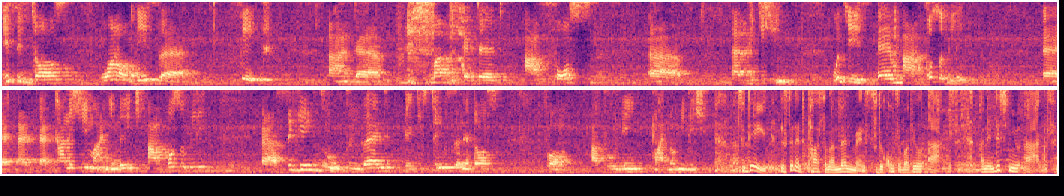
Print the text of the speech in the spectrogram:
This is just one of these uh, fake and uh, fabricated and false uh, petition, which is aimed at possibly uh, uh, tarnishing my image and possibly uh, seeking to prevent the distinguished senators from approving my nomination. Today, the Senate passed an amendment to the Court of Appeal Act, and in this new act,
